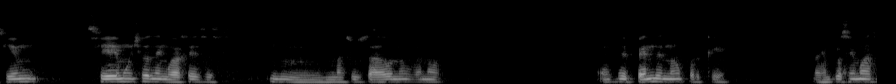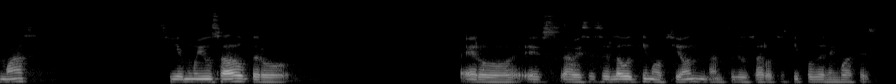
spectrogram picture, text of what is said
Sí, sí hay muchos lenguajes es, mm, más usados, ¿no? Bueno, depende, ¿no? Porque, por ejemplo, C++ sí es muy usado, pero, pero es, a veces es la última opción antes de usar otros tipos de lenguajes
